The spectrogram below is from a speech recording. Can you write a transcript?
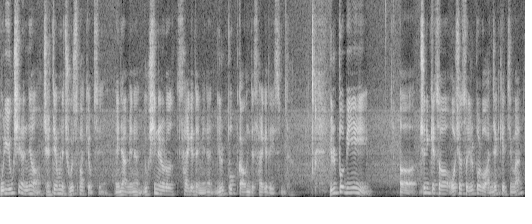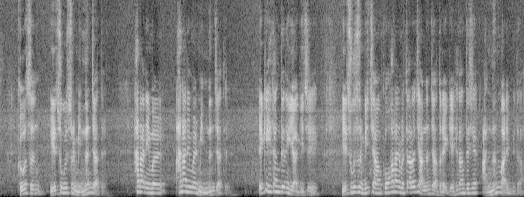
우리 육신은요, 죄 때문에 죽을 수밖에 없어요. 왜냐하면 육신으로 살게 되면 율법 가운데 살게 되어 있습니다. 율법이 어, 주님께서 오셔서 율법을 완전케 했지만 그것은 예수 그리스도를 믿는 자들, 하나님을 하나님을 믿는 자들에게 해당되는 이야기지. 예수 그리스도를 믿지 않고 하나님을 따르지 않는 자들에게 해당되지 않는 말입니다.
